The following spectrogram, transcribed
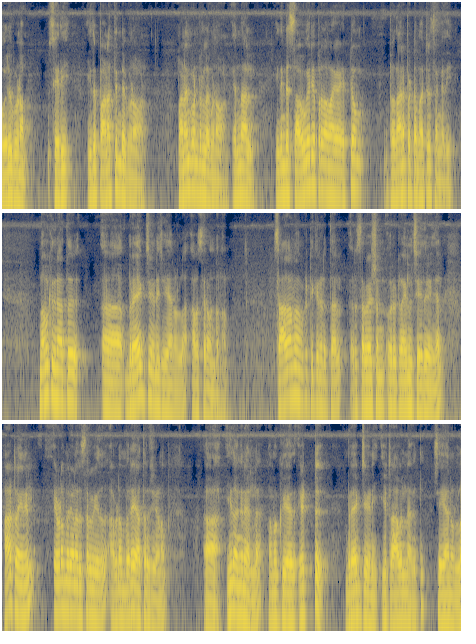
ഒരു ഗുണം. ശരി ഇത് പണത്തിന്റെ ഗുണമാണ്. പണം കൊണ്ടുള്ള ഗുണമാണ്. എന്നാൽ ഇതിന്റെ സൗകര്യപ്രദമായ ഏറ്റവും പ്രധാനപ്പെട്ട മറ്റൊരു സംഗതി നമുക്കിതിനകത്ത് ബ്രേക്ക് ജേണി ചെയ്യാനുള്ള അവസരം ഉണ്ടെന്നാണ് സാധാരണ നമുക്ക് ടിക്കറ്റ് എടുത്താൽ റിസർവേഷൻ ഒരു ട്രെയിനിൽ ചെയ്ത് കഴിഞ്ഞാൽ ആ ട്രെയിനിൽ എവിടം വരെയാണ് റിസർവ് ചെയ്തത് അവിടം വരെ യാത്ര ചെയ്യണം. ഇതങ്ങനെയല്ല നമുക്ക് എട്ട് ബ്രേക്ക് ജേണി ഈ ട്രാവലിനകത്ത് ചെയ്യാനുള്ള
